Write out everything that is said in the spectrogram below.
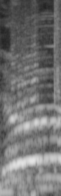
Yo!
